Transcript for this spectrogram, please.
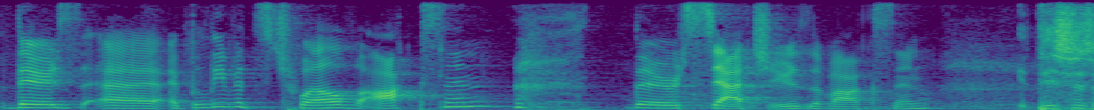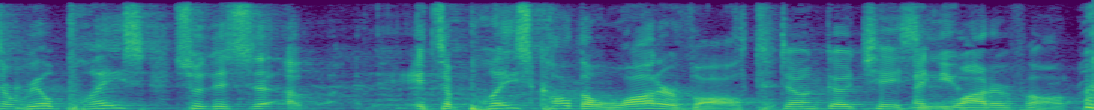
There's, uh, I believe it's 12 oxen. They're statues of oxen. This is a real place. So this is a, it's a place called the Water Vault. Don't go chasing And you- water vault.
